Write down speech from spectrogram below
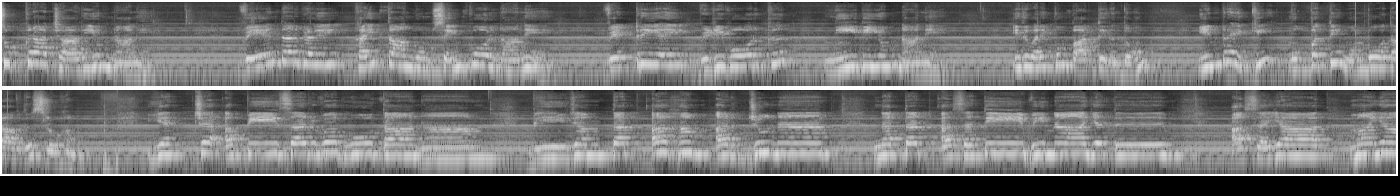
சுக்ராச்சாரியும் நானே. வேந்தர்களில் கைத்தாங்கும் செங்கோல் நானே வெற்றியை விழிவோர்க்கு நீதியும் நானே. இதுவரைக்கும் பார்த்திருந்தோம். இன்றைக்கு முப்பத்தி ஒன்பதாவது ஸ்லோகம். யச்ச அபி சர்வபூதானாம் பீஜம் தத் அகம் அர்ஜுன ந தத் அசதி வினாயத் அசயாத் மயா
